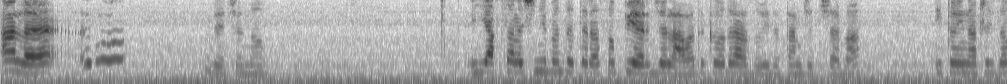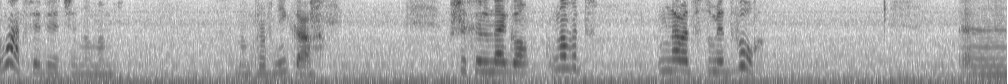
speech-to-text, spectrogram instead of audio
Ale no wiecie, no ja wcale się nie będę teraz opierdzielała, tylko od razu idę tam, gdzie trzeba. I to inaczej załatwię, wiecie, no mam mam prawnika przychylnego, nawet nawet w sumie dwóch. E,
